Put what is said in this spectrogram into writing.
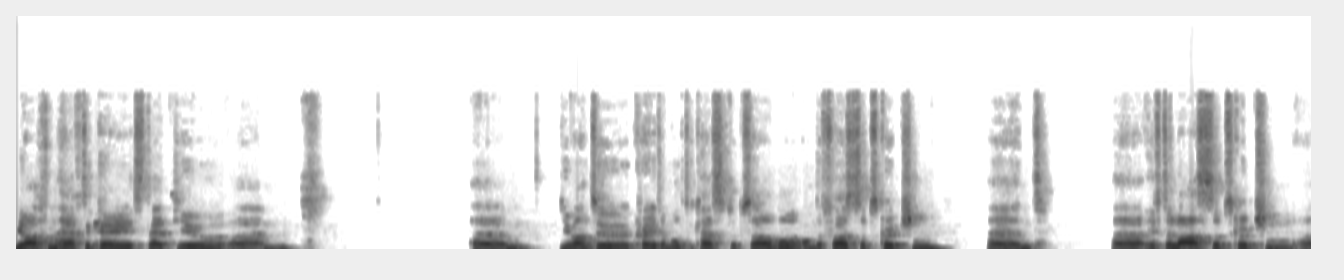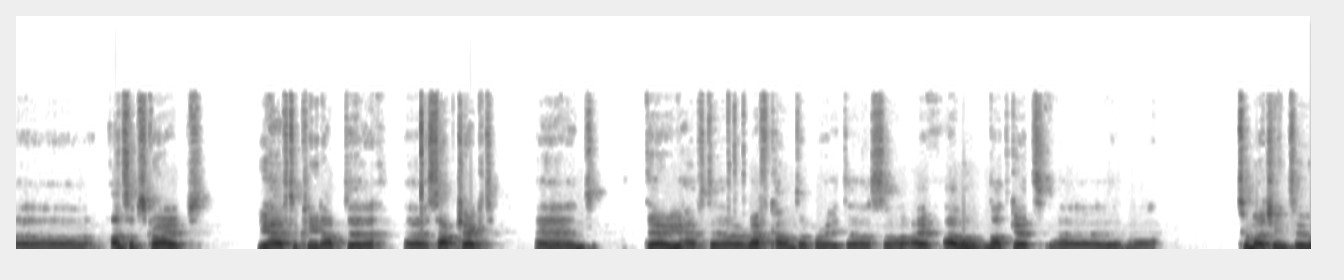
we often have the case that you um, um, you want to create a multicast observable on the first subscription, and uh, if the last subscription uh, unsubscribes, you have to clean up the uh, subject, and there you have the ref count operator. So I, I will not get uh, uh, too much into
